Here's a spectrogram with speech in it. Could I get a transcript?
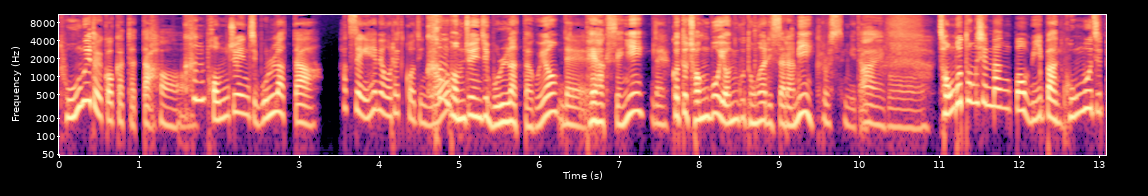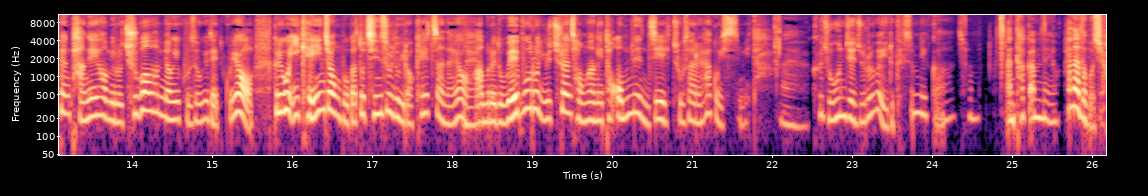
도움이 될 것 같았다. 어. 큰 범죄인지 몰랐다. 학생이 해명을 했거든요. 큰 범죄인지 몰랐다고요? 네. 대학생이? 네. 그것도 정보 연구 동아리 사람이? 그렇습니다. 아이고. 정보통신망법 위반, 공무집행 방해 혐의로 주범 한 명이 구속이 됐고요. 그리고 이 개인 정보가 또 진술도 이렇게 했잖아요. 네. 아무래도 외부로 유출한 정황이 더 없는지 조사를 하고 있습니다. 아유, 그 좋은 재주를 왜 이렇게 씁니까? 참 안타깝네요. 하나 더 보죠.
